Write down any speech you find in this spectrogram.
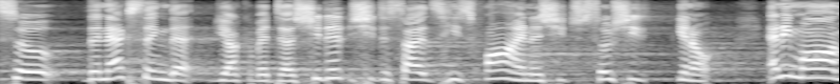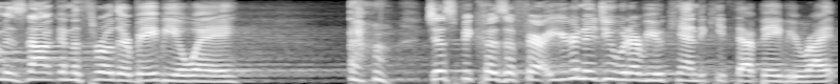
so the next thing that Jochebed does, she did, she decides he's fine, and she so she you know any mom is not going to throw their baby away just because of fair. You're going to do whatever you can to keep that baby, right?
